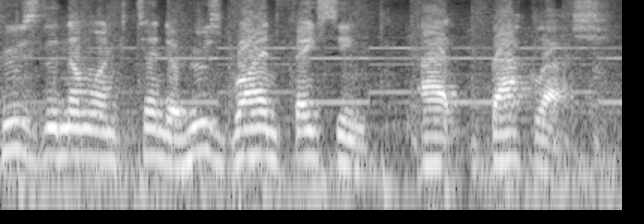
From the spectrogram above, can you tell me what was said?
Who's the number one contender? Who's Bryan facing at Backlash?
